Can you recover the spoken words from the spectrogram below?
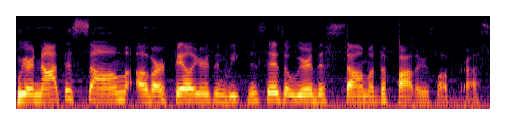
We are not the sum of our failures and weaknesses, but we are the sum of the Father's love for us.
